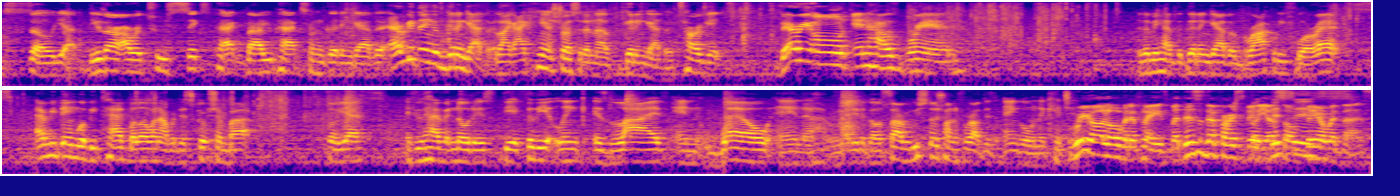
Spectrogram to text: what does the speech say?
So yeah, these are our two six pack value packs from Good and Gather. Everything is Good and Gather. Like I can't stress it enough. Good and Gather, Target's very own in house brand. And then we have the Good and Gather broccoli florets. Everything will be tagged below in our description box. So yes, if you haven't noticed, the affiliate link is live and well and uh, ready to go. Sorry, we're still trying to figure out this angle in the kitchen. we're all over the place, but this is the first video, so bear with us.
